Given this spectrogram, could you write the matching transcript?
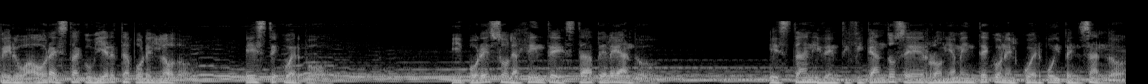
pero ahora está cubierta por el lodo. Este cuerpo. Y por eso la gente está peleando. Están identificándose erróneamente con el cuerpo y pensando,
